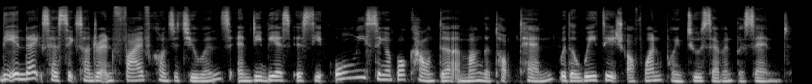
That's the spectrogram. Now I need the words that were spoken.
The index has 605 constituents, and DBS is the only Singapore counter among the top 10 with a weightage of 1.27%.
